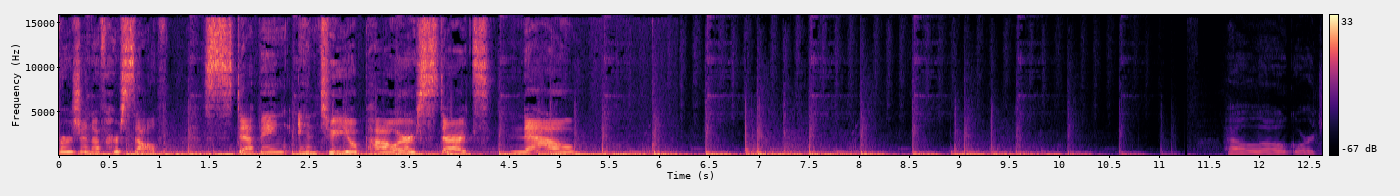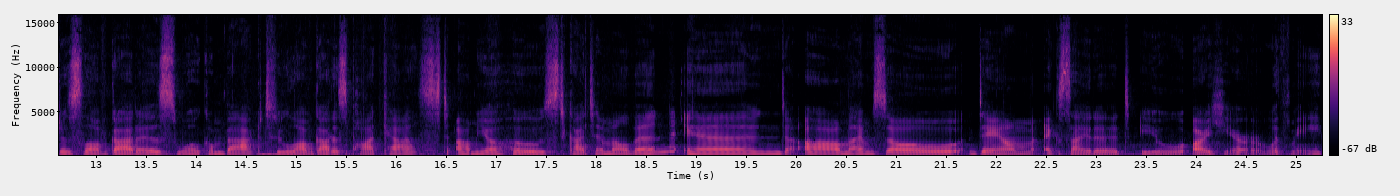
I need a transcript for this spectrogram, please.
version of herself. Stepping into your power starts now. Hello, gorgeous love goddess. Welcome back to Love Goddess Podcast. I'm your host, Katya Melvin, and um, I'm so damn excited you are here with me.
